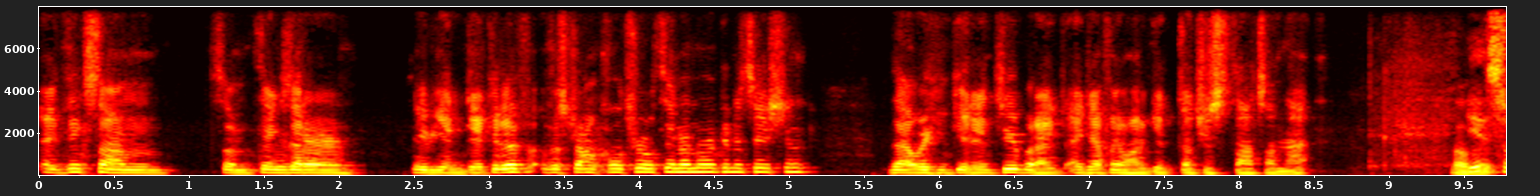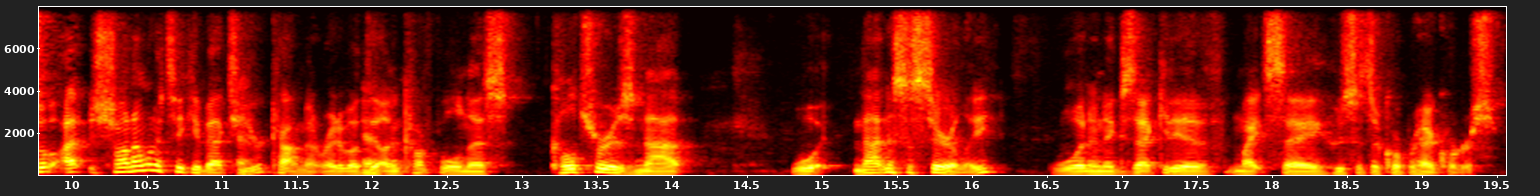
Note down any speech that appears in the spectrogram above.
I think, some some things that are maybe indicative of a strong culture within an organization that we could get into, but I, I definitely want to get Dutch's thoughts on that. Well, yeah, so I, Sean, I want to take you back to yeah. your comment right about yeah. the uncomfortableness. Culture is not what not necessarily what an executive might say who sits at corporate headquarters,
